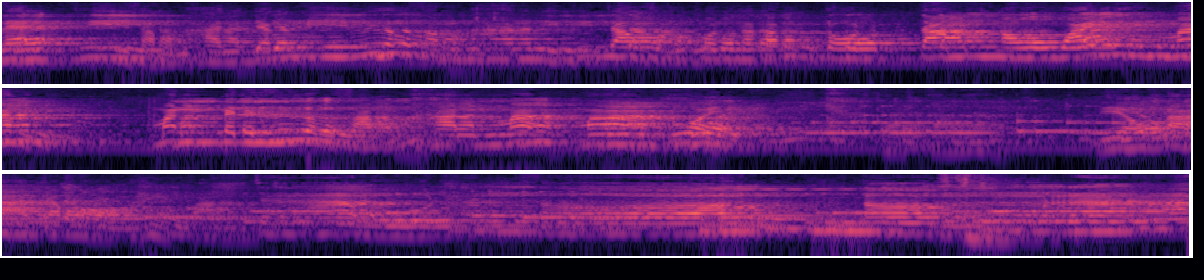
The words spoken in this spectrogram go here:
และที่สำคัญยังมีเรื่องสำคัญอีกที่เจ้าสองคนจะต้องจดจำเอาไว้ให้มั่น มันเป็นเรื่องสำคัญมากมากด้วย เดี๋ยวตาจะบอกให้ฟังเจ้าทั้งสองต้องรัก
